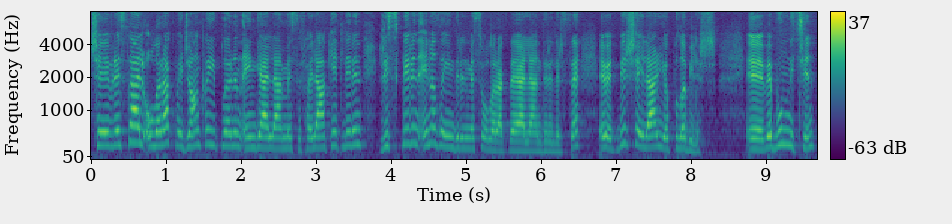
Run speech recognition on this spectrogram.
çevresel olarak ve can kayıplarının engellenmesi, felaketlerin, risklerin en aza indirilmesi olarak değerlendirilirse evet bir şeyler yapılabilir. E, ve bunun için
